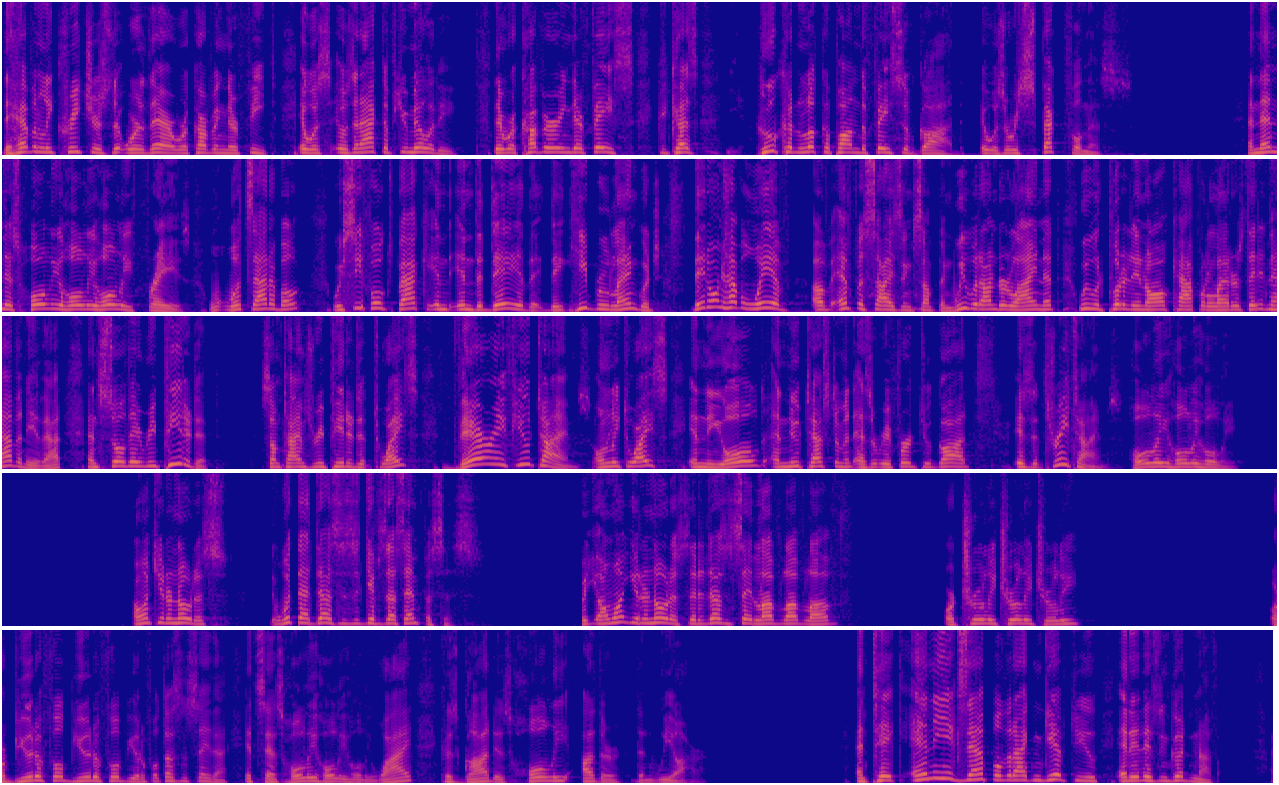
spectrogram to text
The heavenly creatures that were there were covering their feet. It was, it was an act of humility. They were covering their face because who could look upon the face of God? It was a respectfulness. And then this holy, holy, holy phrase. What's that about? We see folks back in, in the day the, the Hebrew language, they don't have a way of, of emphasizing something. We would underline it, we would put it in all capital letters. They didn't have any of that. And so they repeated it sometimes repeated it twice, very few times, only twice in the Old and New Testament as it referred to God, is it three times holy, holy, holy. I want you to notice what that does is it gives us emphasis. But I want you to notice that it doesn't say love, love, love, or truly, truly, truly, or beautiful, beautiful, beautiful. It doesn't say that. It says holy, holy, holy. Why? Because God is wholly other than we are and take any example that I can give to you, and it isn't good enough.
